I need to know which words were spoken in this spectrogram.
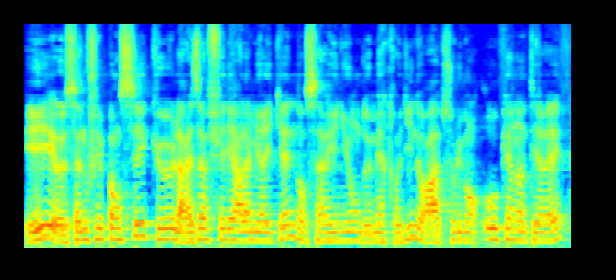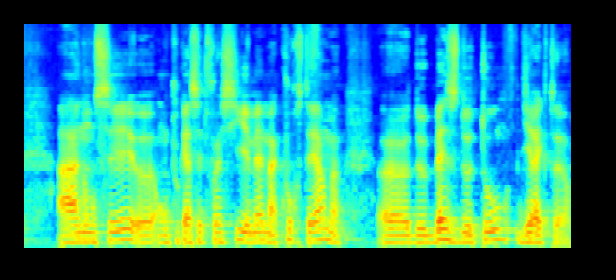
et euh, ça nous fait penser que la Réserve fédérale américaine, dans sa réunion de mercredi, n'aura absolument aucun intérêt à annoncer, euh, en tout cas cette fois-ci et même à court terme, euh, de baisse de taux directeur.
